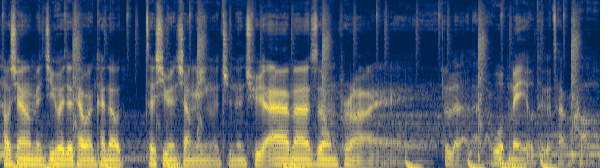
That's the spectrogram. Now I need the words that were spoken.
好像没机会在台湾看到在戏院上映了，只能去 Amazon Prime。啦啦啦！我没有这个账号，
